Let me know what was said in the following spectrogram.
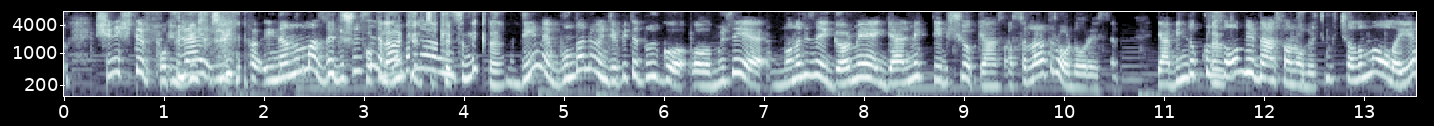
Şimdi işte popülerlik inanılmaz ve düşünsene Popüler kültür önce- kesinlikle. Değil mi? Bundan önce bir de Duygu müzeye Mona Lisa'yı görmeye gelmek diye bir şey yok. Yani asırlardır orada o resim. Yani 1911'den sonra oluyor. Çünkü çalınma olayı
